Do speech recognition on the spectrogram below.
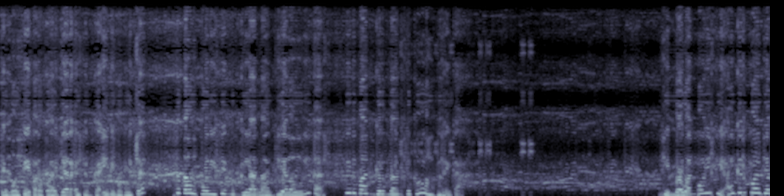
Emosi para pelajar SMK ini memuncak setelah polisi menggelar razia lalu lintas di depan gerbang sekolah mereka. Himbauan polisi agar pelajar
